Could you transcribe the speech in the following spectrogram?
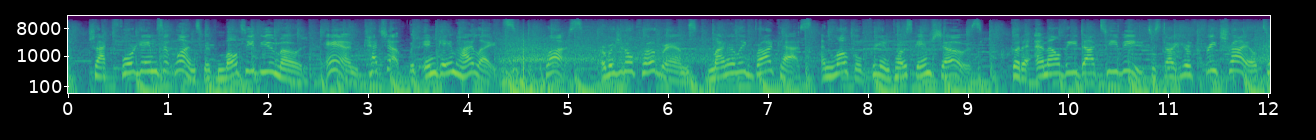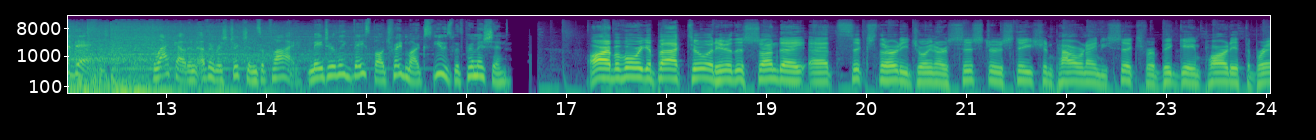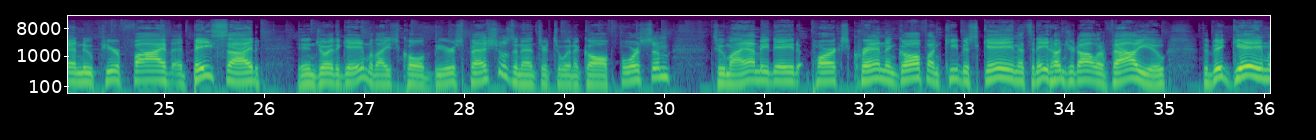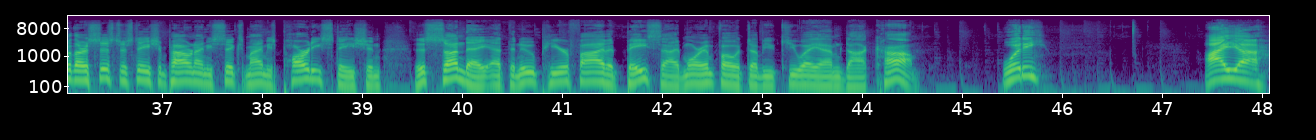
Track four games at once with multi view mode and catch up with in game highlights. Plus, original programs, minor league broadcasts, and local pre and post game shows. Go to MLB.tv to start your free trial today. Blackout and other restrictions apply. Major League Baseball trademarks used with permission. All right, before we get back to it here this Sunday at 6:30, join our sister station Power 96 for a big game party at the brand new Pier 5 at Bayside. Enjoy the game with ice cold beer specials and enter to win a golf foursome to Miami-Dade Parks Crandon Golf on Key Biscayne. That's an $800 value. The big game with our sister station Power 96, Miami's party station, this Sunday at the new Pier 5 at Bayside. More info at WQAM.com. Woody, I uh,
